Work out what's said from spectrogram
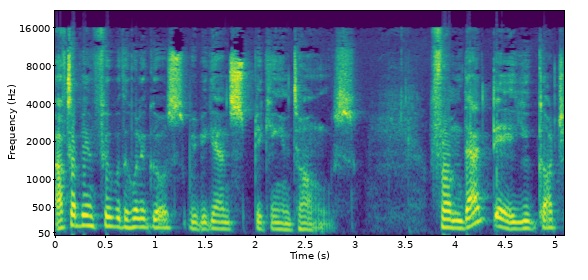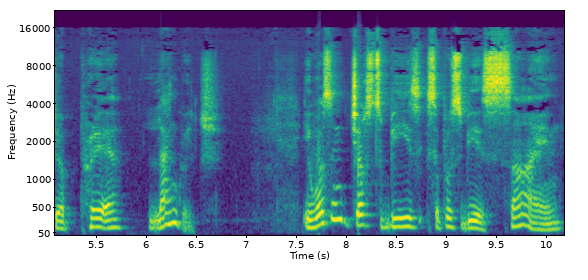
After being filled with the Holy Ghost, we began speaking in tongues. From that day, you got your prayer language. It wasn't just to be supposed to be a sign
